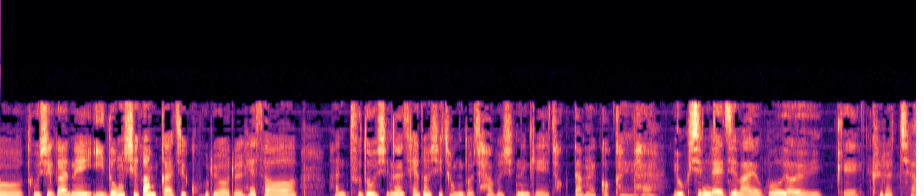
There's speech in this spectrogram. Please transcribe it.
어, 도시 간의 이동 시간까지 고려를 해서 한 두 도시나 세 도시 정도 잡으시는 게 적당할 것 네. 같아요. 욕심 내지 말고 여유 있게. 그렇죠.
